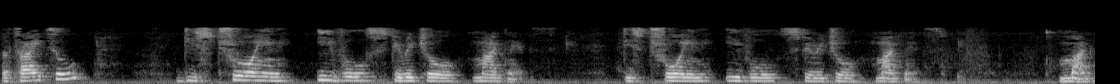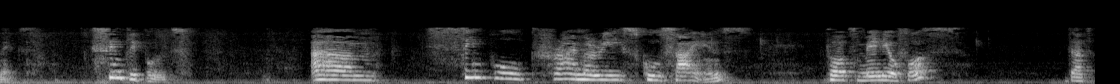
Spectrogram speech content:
the title Destroying Evil Spiritual Magnets. Destroying Evil Spiritual Magnets. Magnets. Simply put, um, simple primary school science taught many of us that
